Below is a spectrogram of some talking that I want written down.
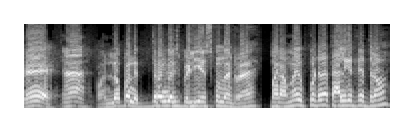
రే. పనిలో పని ఇద్దరం కలిసి పెళ్ళి చేసుకుందాం రా. మరి అమ్మాయి ఒప్పుకుంటుందా తాలిగడితే ఇద్దరం?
